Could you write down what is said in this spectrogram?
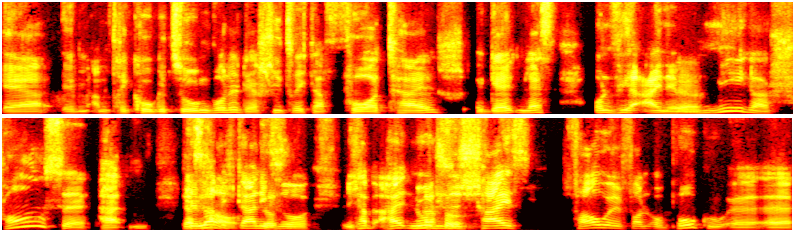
er eben am Trikot gezogen wurde, der Schiedsrichter Vorteil gelten lässt und wir eine ja. mega Chance hatten. Das genau, habe ich gar nicht so. Ich habe halt nur so. diese scheiß Foul von Opoku äh, äh,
